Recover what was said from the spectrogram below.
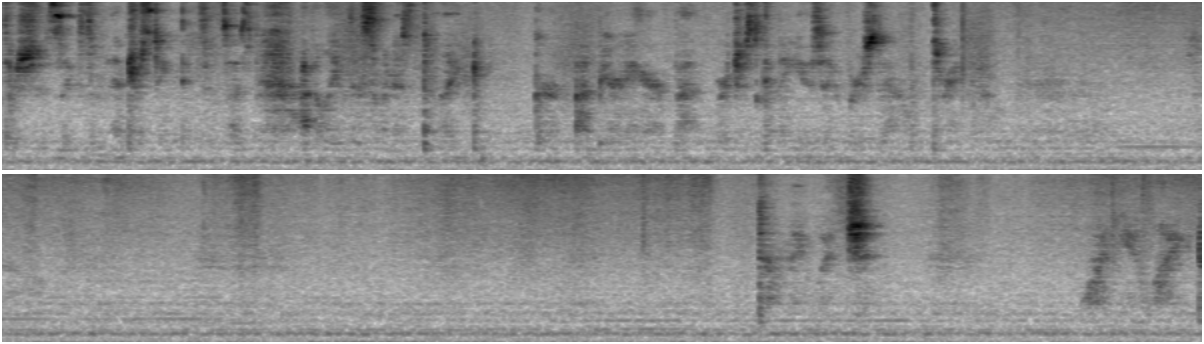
there's just like some interesting things it says. I believe this one is to like curve up your hair, but we're just gonna use it for sounds right now. So. Tell me which one you liked,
